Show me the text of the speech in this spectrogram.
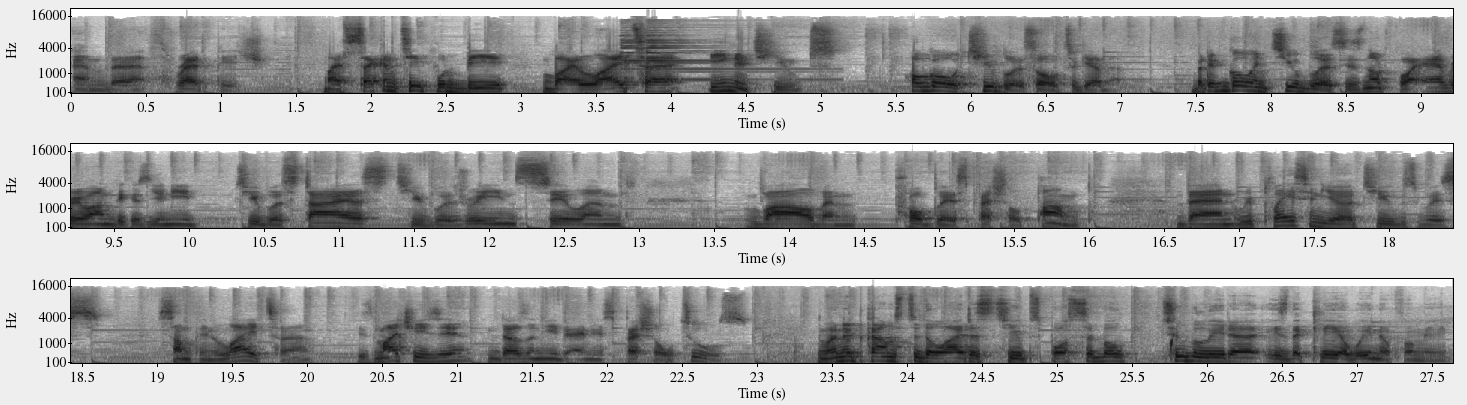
and the thread pitch. My second tip would be buy lighter inner tubes or go tubeless altogether. But if going tubeless is not for everyone because you need tubeless tires, tubeless rims, sealant, valve and probably a special pump, then replacing your tubes with something lighter is much easier and doesn't need any special tools. When it comes to the lightest tubes possible, Tubolito is the clear winner for me.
